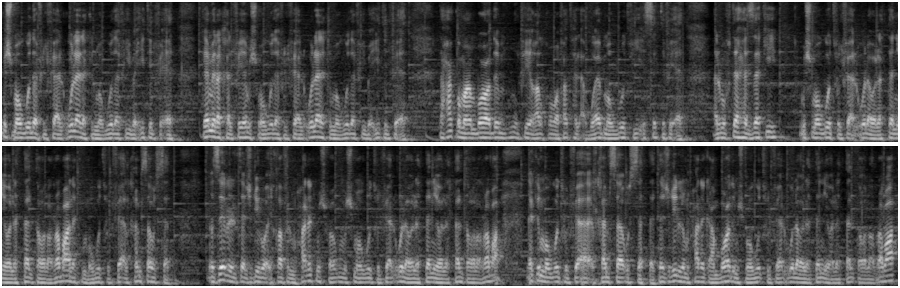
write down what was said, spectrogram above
مش موجودة في الفئة الأولى لكن موجودة في بقية الفئات. كاميرا خلفية مش موجودة في الفئة الأولى لكن موجودة في بقية الفئات. تحكم عن بعد في غلق وفتح الأبواب موجود في الست فئات. المفتاح الذكي مش موجود في الفئة الأولى ولا الثانية ولا الثالثة ولا الرابعة لكن موجود في الفئة الخامسة والسادسه زر لتشغيل وإيقاف المحرك مش مش موجود في الفئة الأولى ولا الثانية ولا الثالثة ولا الرابعة لكن موجود في الفئة الخامسة والسادسه تشغيل المحرك عن بعد مش موجود في الفئة الأولى ولا الثانية ولا الثالثة ولا الرابعة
